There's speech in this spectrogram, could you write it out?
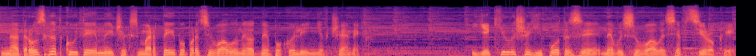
Над розгадкою таємничих смертей попрацювало не одне покоління вчених, які лише гіпотези не висувалися в ці роки.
